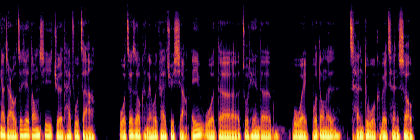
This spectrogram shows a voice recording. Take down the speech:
那假如这些东西觉得太复杂，我这时候可能会开始去想，哎，我的昨天的。部位波动的程度，我可不可以承受？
